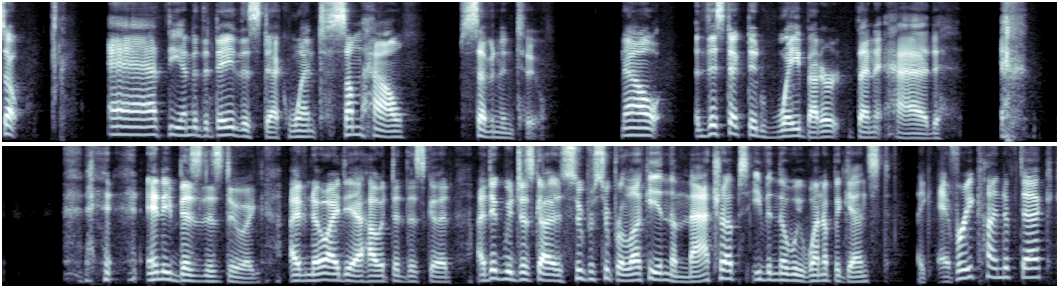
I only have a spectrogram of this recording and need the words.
So, at the end of the day, this deck went somehow 7 and 2. Now, this deck did way better than it had any business doing. I have no idea how it did this good. I think we just got super, super lucky in the matchups, even though we went up against like every kind of deck.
